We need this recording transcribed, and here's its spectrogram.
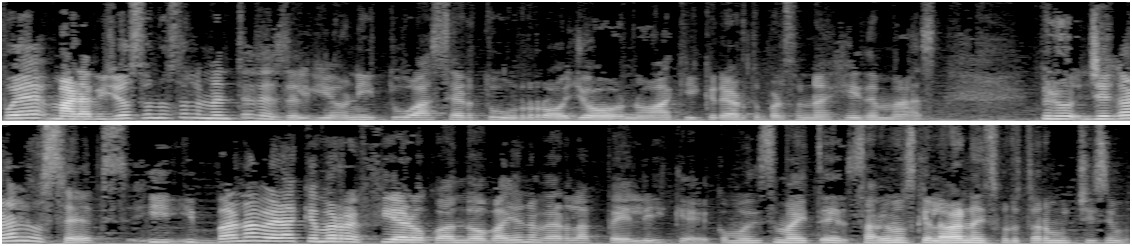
Fue maravilloso no solamente desde el guion y tú hacer tu rollo, ¿no? Aquí crear tu personaje y demás. Pero llegar a los sets y, y van a ver a qué me refiero cuando vayan a ver la peli, que como dice Maite, sabemos que la van a disfrutar muchísimo.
